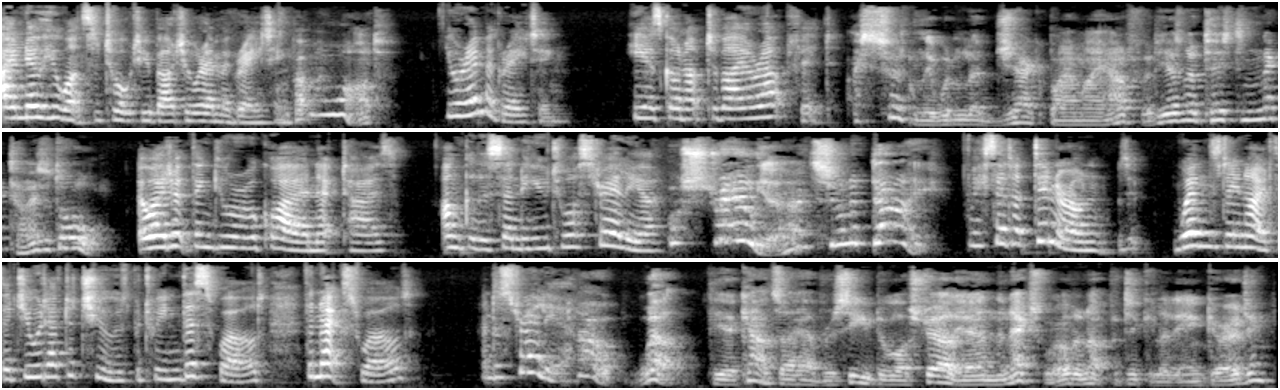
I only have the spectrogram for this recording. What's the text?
I know he wants to talk to you about your emigrating. About my what? Your emigrating. He has gone up to buy your outfit. I certainly wouldn't let Jack buy my outfit. He has no taste in neckties at all. Oh, I don't think you will require neckties. Uncle is sending you to Australia. Australia? I'd sooner die. We said at dinner on Wednesday night that you would have to choose between this world, the next world, and Australia. Oh, well, the accounts I have received of Australia and the next world are not particularly encouraging.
